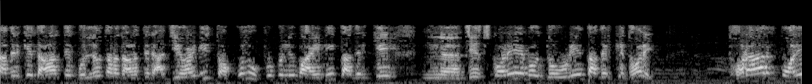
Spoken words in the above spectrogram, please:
তাদেরকে দাঁড়াতে বললেও তারা দাঁড়াতে রাজি হয়নি। তখন উপকূলীয় বাহিনী তাদেরকে চেস করে এবং দৌড়ে তাদেরকে ধরে। ধরার পরে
